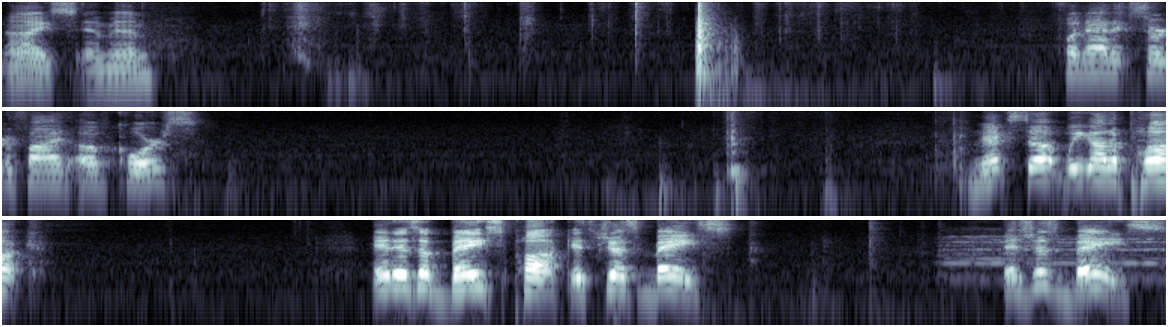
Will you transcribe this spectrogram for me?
Nice, MM. Fanatic certified, of course. Next up, we got a puck. It is a base puck. It's just base. It's just bass.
